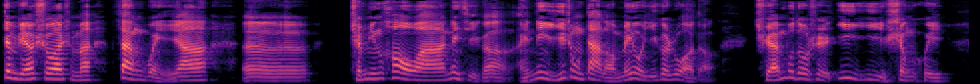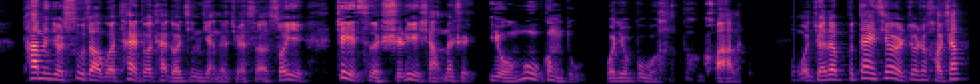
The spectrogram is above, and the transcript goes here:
更别说什么范伟呀，呃，陈明昊啊，那几个，哎，那一众大佬没有一个弱的，全部都是熠熠生辉，他们就塑造过太多太多经典的角色，所以这次实力上那是有目共睹，我就不 多夸了。我觉得不带劲儿，就是好像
